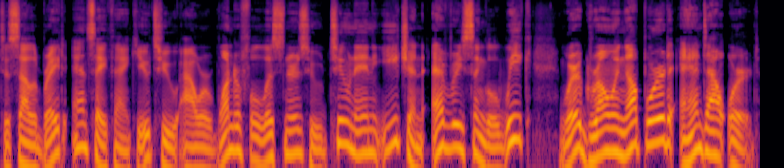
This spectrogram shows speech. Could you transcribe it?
To celebrate and say thank you to our wonderful listeners who tune in each and every single week, we're growing upward and outward.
